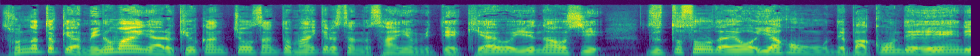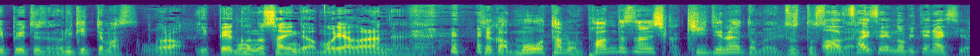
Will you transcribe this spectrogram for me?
そんな時は目の前にある旧館長さんとマイケルさんのサインを見て気合を入れ直し、ずっとそうだよ、イヤホンで爆音で永遠リピートで乗り切ってます。ほら、一平君のサインでは盛り上がらんだよね。てかもう多分パンダさんしか聞いてないと思うよ、ずっとそうあ、だよ。再生伸びてないっすよ。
